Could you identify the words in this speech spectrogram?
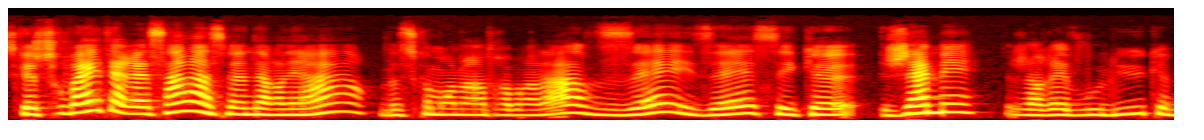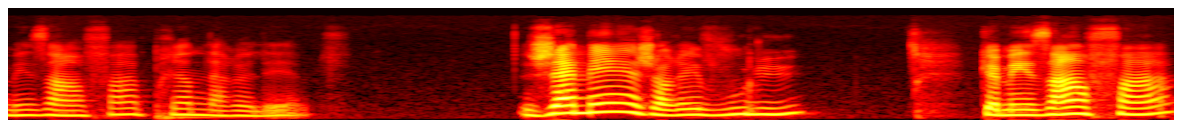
Ce que je trouvais intéressant la semaine dernière, de ce que mon entrepreneur disait, il disait, c'est que jamais j'aurais voulu que mes enfants prennent la relève. Jamais j'aurais voulu que mes enfants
